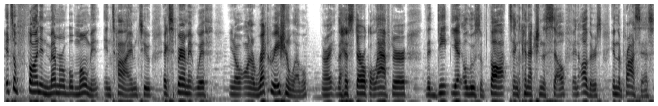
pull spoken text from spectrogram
It's a fun and memorable moment in time to experiment with, you know, on a recreational level all right, the hysterical laughter, the deep yet elusive thoughts and connection to self and others in the process.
